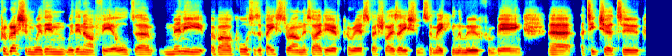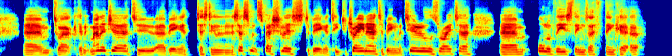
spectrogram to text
progression within within our field. Uh, many of our courses are based around this idea of career specialisation, so making the move from being uh, a teacher to um, to our academic manager, to uh, being a testing and assessment specialist, to being a teacher trainer, to being a materials writer. Um, all of these things, I think, are,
